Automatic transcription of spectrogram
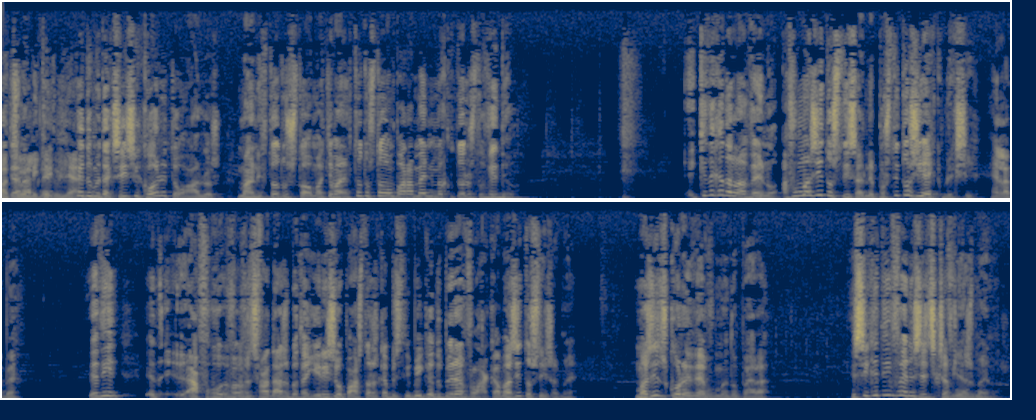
ότι τσαπατσούλικη αναπνέει. δουλειά. Εν τω μεταξύ, σηκώνεται ο άλλος με ανοιχτό το στόμα και με ανοιχτό το στόμα παραμένει μέχρι το τέλος του βίντεο. Ε, Και δεν καταλαβαίνω. Αφού μαζί το στήσανε, προς τι τόση έκπληξη; Έλα ντε. Δηλαδή, ε, αφού φ- φαντάζομαι θα γυρίσει ο Πάστορας κάποια στιγμή και του πήρε βλάκα. Μαζί το στήσαμε. Μαζί τους κοροϊδεύουμε εδώ πέρα. Εσύ γιατί φαίνεσαι έτσι ξαφνιασμένος;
